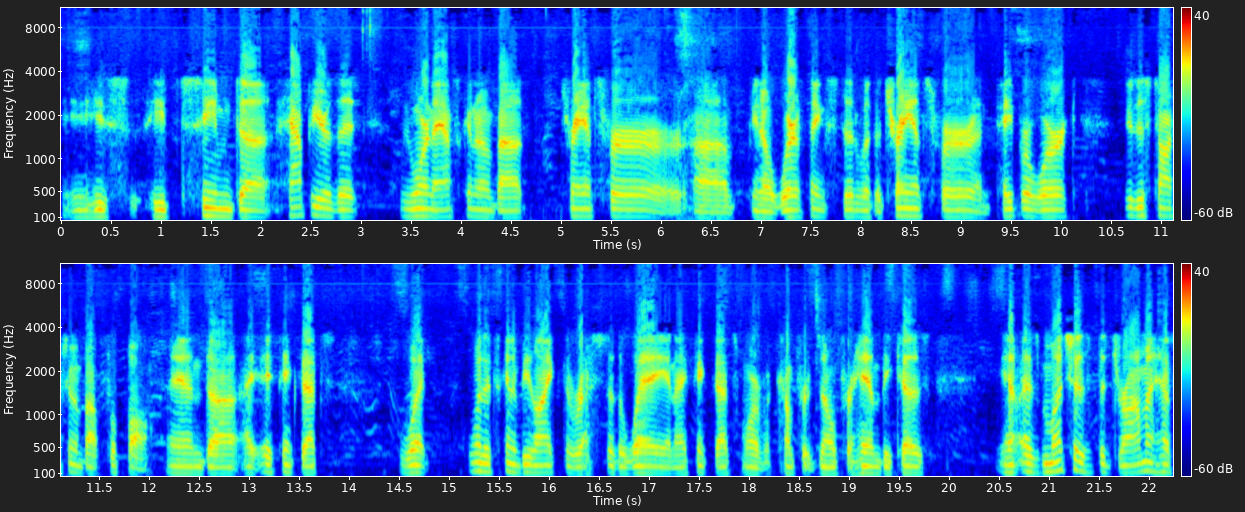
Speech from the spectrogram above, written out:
He's he seemed uh, happier that we weren't asking him about transfer or uh, you know where things stood with a transfer and paperwork. You just talk to him about football, and uh, I, I think that's what what it's going to be like the rest of the way. And I think that's more of a comfort zone for him because you know as much as the drama has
